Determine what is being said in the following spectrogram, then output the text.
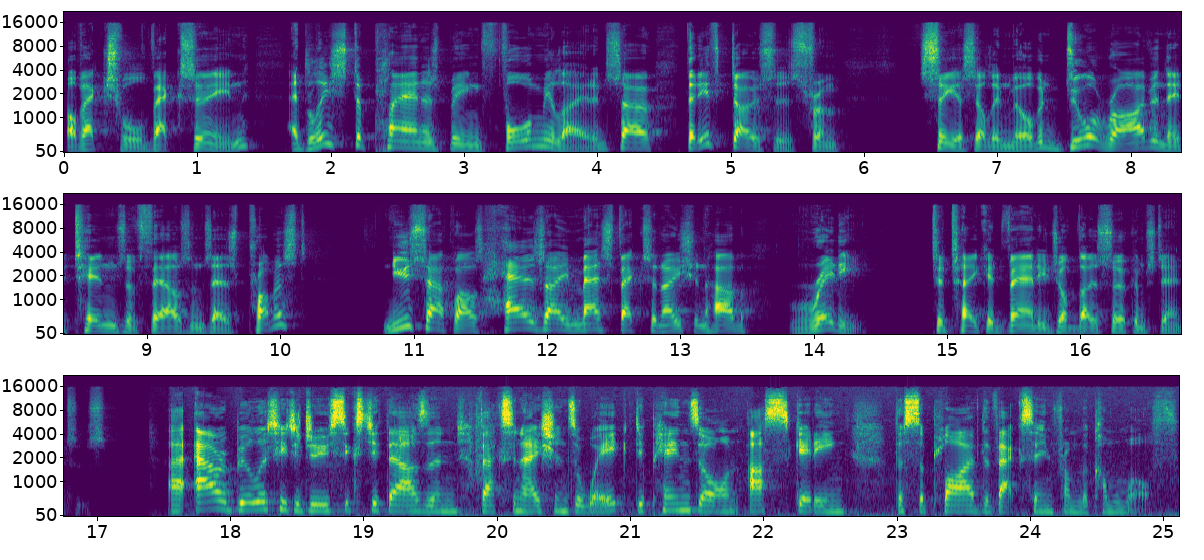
of actual vaccine, at least a plan is being formulated so that if doses from CSL in Melbourne do arrive in their tens of thousands as promised, New South Wales has a mass vaccination hub ready to take advantage of those circumstances. Uh, our ability to do 60,000 vaccinations a week depends on us getting the supply of the vaccine from the Commonwealth.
